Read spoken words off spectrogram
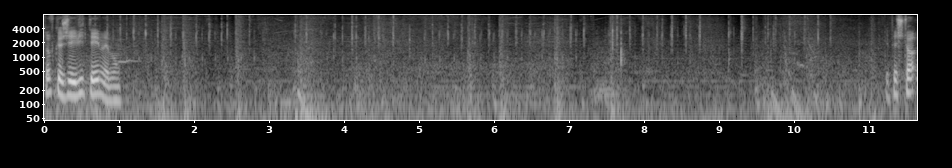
Sauf que j'ai évité, mais bon. Dépêche-toi.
